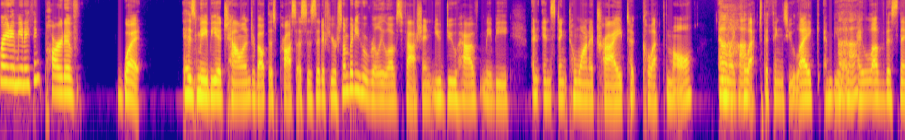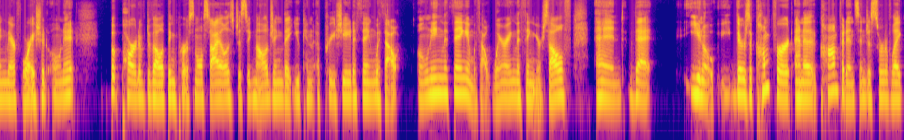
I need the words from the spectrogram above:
Right. I mean, I think part of what is maybe a challenge about this process is that if you're somebody who really loves fashion, you do have maybe an instinct to want to try to collect them all and like Uh-huh. collect the things you like and be Uh-huh. like, I love this thing, therefore I should own it. But part of developing personal style is just acknowledging that you can appreciate a thing without owning the thing and without wearing the thing yourself. And that, you know, there's a comfort and a confidence in just sort of like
